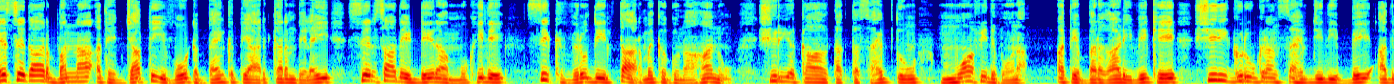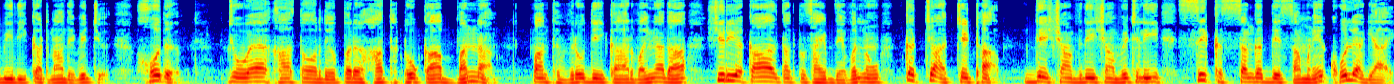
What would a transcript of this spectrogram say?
ਹਿੱਸੇਦਾਰ ਬੰਨਾ ਅਤੇ ਜਾਤੀ ਵੋਟ ਬੈਂਕ ਤਿਆਰ ਕਰਨ ਦੇ ਲਈ ਸਿਰਸਾ ਦੇ ਡੇਰਾ ਮੁਖੀ ਦੇ ਸਿੱਖ ਵਿਰੋਧੀ ਧਾਰਮਿਕ ਗੁਨਾਹਾਂ ਨੂੰ ਸ਼੍ਰੀ ਅਕਾਲ ਤਖਤ ਸਾਹਿਬ ਤੋਂ ਮੁਆਫੀ ਦਿਵਾਉਣਾ ਅਤੇ ਬਰਗਾੜੀ ਵਿਖੇ ਸ੍ਰੀ ਗੁਰੂ ਗ੍ਰੰਥ ਸਾਹਿਬ ਜੀ ਦੀ ਬੇਅਦਬੀ ਦੀ ਘਟਨਾ ਦੇ ਵਿੱਚ ਖੁਦ ਜੋ ਹੈ ਖਾਸ ਤੌਰ ਦੇ ਉੱਪਰ ਹੱਥ ਠੋਕਾ ਬੰਨਾ ਪੰਥ ਵਿਰੋਧੀ ਕਾਰਵਾਈਆਂ ਦਾ ਸ੍ਰੀ ਅਕਾਲ ਤਖਤ ਸਾਹਿਬ ਦੇ ਵੱਲੋਂ ਕੱਚਾ ਚਿੱਠਾ ਦੇਸ਼ਾਂ ਵਿਦੇਸ਼ਾਂ ਵਿਚਲੀ ਸਿੱਖ ਸੰਗਤ ਦੇ ਸਾਹਮਣੇ ਖੋਲ੍ਹਿਆ ਗਿਆ ਹੈ।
